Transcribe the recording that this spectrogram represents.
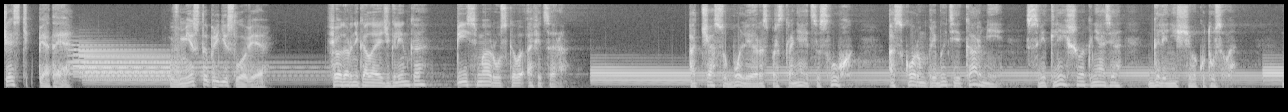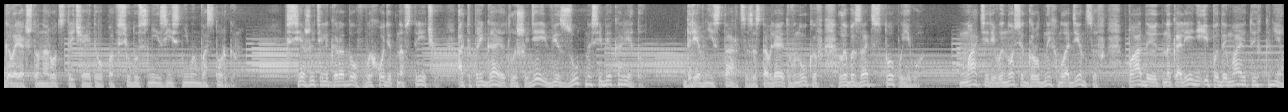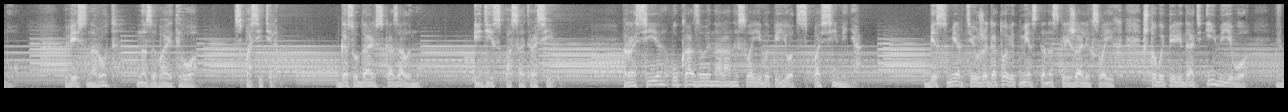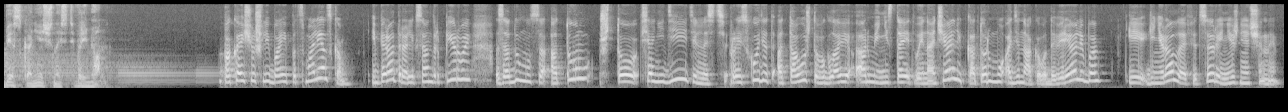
Часть пятая. Вместо предисловия. Федор Николаевич Глинка. Письма русского офицера. От часу более распространяется слух о скором прибытии к армии светлейшего князя Голенищева-Кутузова. Говорят, что народ встречает его повсюду с неизъяснимым восторгом – все жители городов выходят навстречу, отпрягают лошадей, везут на себе карету. Древние старцы заставляют внуков лобызать стопы его. Матери выносят грудных младенцев, падают на колени и поднимают их к небу. Весь народ называет его спасителем. Государь сказал ему, иди спасать Россию. Россия, указывая на раны свои, вопиет «Спаси меня!» Бессмертие уже готовит место на скрижалях своих, чтобы передать имя его в бесконечность времен. Пока еще шли бои под Смоленском, император Александр I задумался о том, что вся недеятельность происходит от того, что во главе армии не стоит военачальник, которому одинаково доверяли бы и генералы, офицеры, и нижние чины.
